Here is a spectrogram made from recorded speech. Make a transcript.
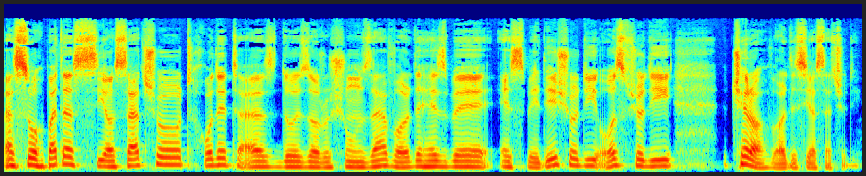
و صحبت از سیاست شد خودت از 2016 وارد حزب SPD شدی عضو شدی. چرا وارد سیاست شدی؟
